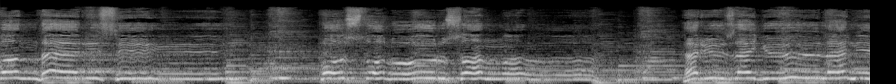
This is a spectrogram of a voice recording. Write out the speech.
Kurban derisi post olur sanma Her yüze güleni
